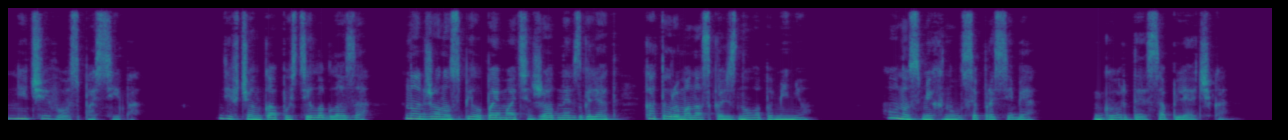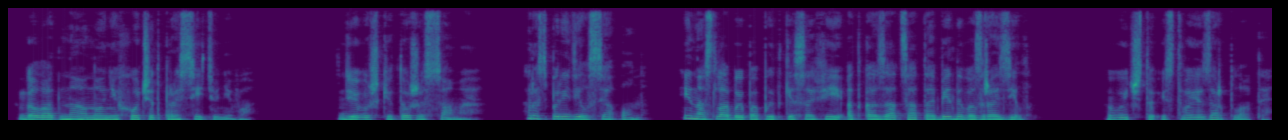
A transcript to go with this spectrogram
«Ничего, спасибо». Девчонка опустила глаза, но Джон успел поймать жадный взгляд, которым она скользнула по меню. Он усмехнулся про себя. Гордая соплячка. Голодна, но не хочет просить у него. Девушке то же самое. Распорядился он и на слабые попытки Софии отказаться от обеда возразил. «Вычту из твоей зарплаты».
